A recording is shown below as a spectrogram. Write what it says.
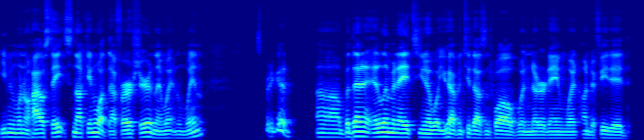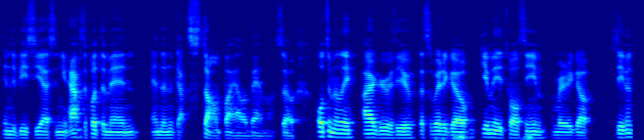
even when Ohio State snuck in what that first year and they went and win, it's pretty good. Uh, but then it eliminates, you know, what you have in 2012 when Notre Dame went undefeated in the BCS, and you have to put them in, and then got stomped by Alabama. So ultimately, I agree with you. That's the way to go. Give me the 12 team. I'm ready to go. Steven?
